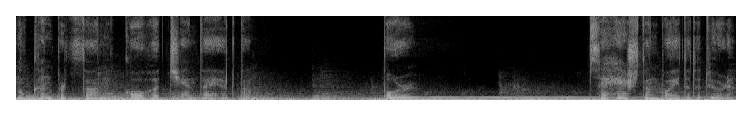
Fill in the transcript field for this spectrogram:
nuk kanë për të thënë kohët qenë të errëta. Por, pse heshtën poetët e tyre?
